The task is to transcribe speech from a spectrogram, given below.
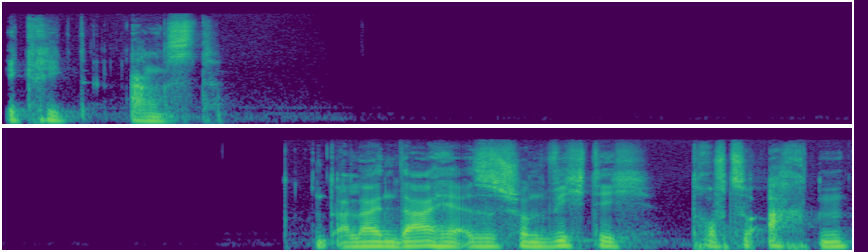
Ihr kriegt Angst. Und allein daher ist es schon wichtig, darauf zu achten,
